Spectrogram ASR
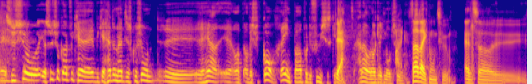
jeg synes jo, jeg synes jo godt, vi kan, vi kan have den her diskussion øh, her, øh, og, og hvis vi går rent bare på det fysiske, Ja. så er der jo nok ikke nogen tvivl. Nej, så er der ikke nogen tvivl. Altså, øh,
